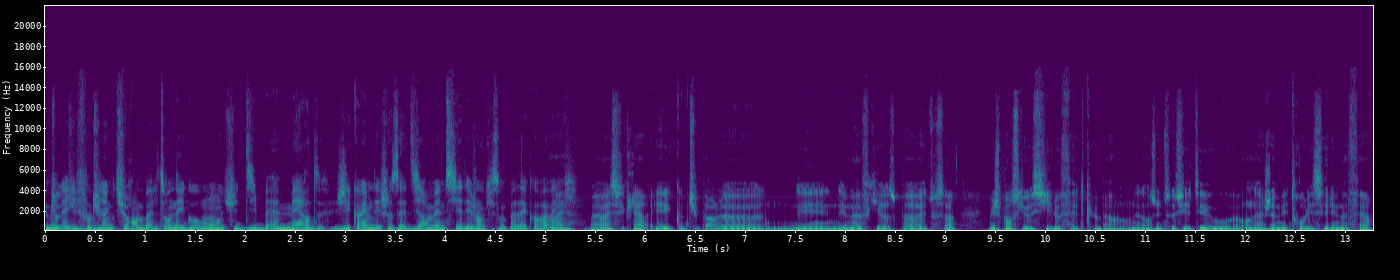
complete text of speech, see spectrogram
mais toi, là tu- il faut tu- bien que tu remballes ton ego au moment où tu te dis bah merde j'ai quand même des choses à dire même s'il y a des gens qui sont pas d'accord avec ouais, bah ouais, c'est clair. Et quand tu parles euh, des, des meufs qui osent pas et tout ça, mais je pense qu'il y a aussi le fait que ben on est dans une société où on n'a jamais trop laissé les meufs faire.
